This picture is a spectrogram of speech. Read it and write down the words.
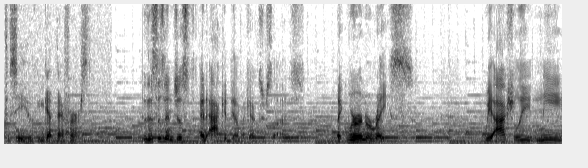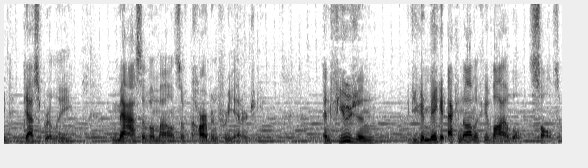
to see who can get there first. This isn't just an academic exercise. Like we're in a race. We actually need desperately massive amounts of carbon-free energy. And fusion, if you can make it economically viable, solves it.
